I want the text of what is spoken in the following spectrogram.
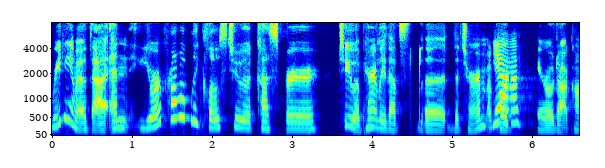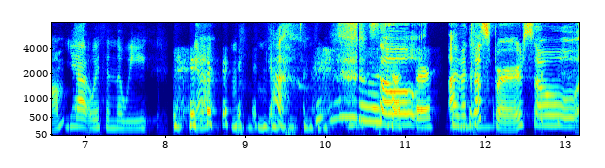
reading about that and you're probably close to a cusper too. Apparently that's the the term according Yeah, to arrow.com. yeah, within the week. Yeah. Yeah. So, Cusper. I'm a cusper. So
